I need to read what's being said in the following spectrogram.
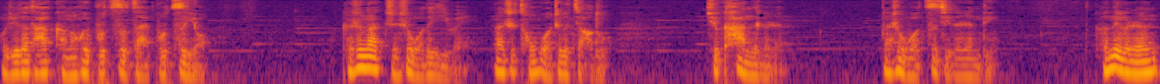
我觉得他可能会不自在、不自由。可是那只是我的以为，那是从我这个角度去看那个人，那是我自己的认定，和那个人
